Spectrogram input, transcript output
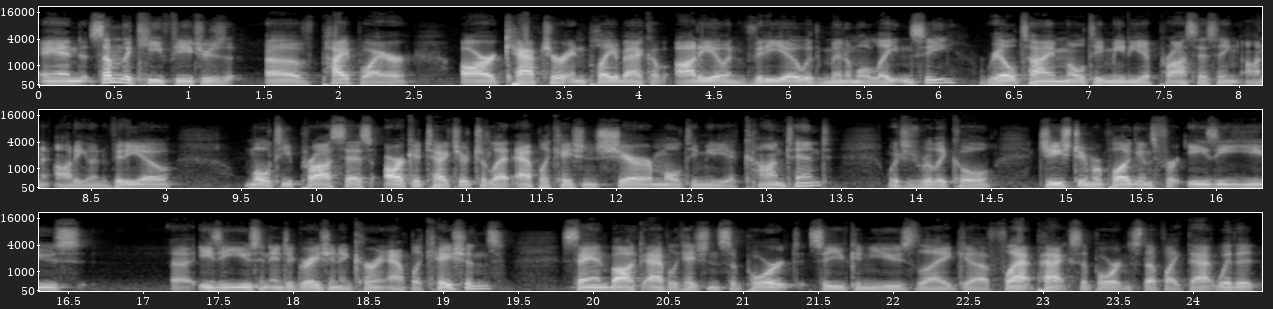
And some of the key features of Pipewire are capture and playback of audio and video with minimal latency, real time multimedia processing on audio and video, multi process architecture to let applications share multimedia content, which is really cool. GStreamer plugins for easy use, uh, easy use and integration in current applications. Sandboxed application support, so you can use like uh, Flatpak support and stuff like that with it.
